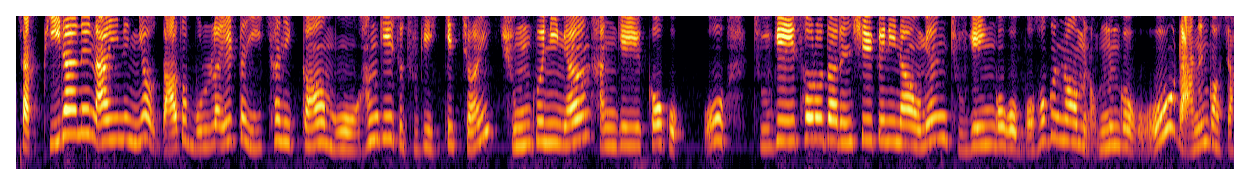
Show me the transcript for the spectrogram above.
자, B라는 아이는요, 나도 몰라. 일단 2차니까 뭐, 한 개에서 두 개 있겠죠? 중근이면 한 개일 거고, 오, 두 개의 서로 다른 실근이 나오면 두 개인 거고, 뭐, 허근 나오면 없는 거고, 라는 거죠.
